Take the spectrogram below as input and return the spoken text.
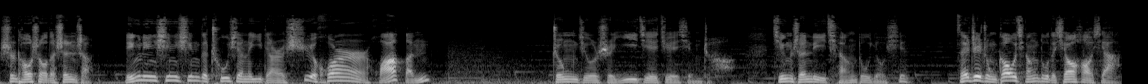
狮头兽的身上零零星星的出现了一点血花划痕。终究是一阶觉醒者，精神力强度有限，在这种高强度的消耗下，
